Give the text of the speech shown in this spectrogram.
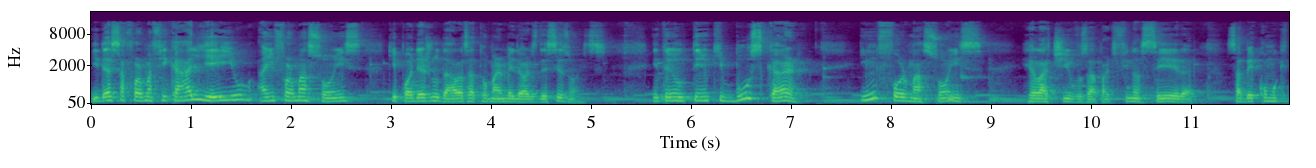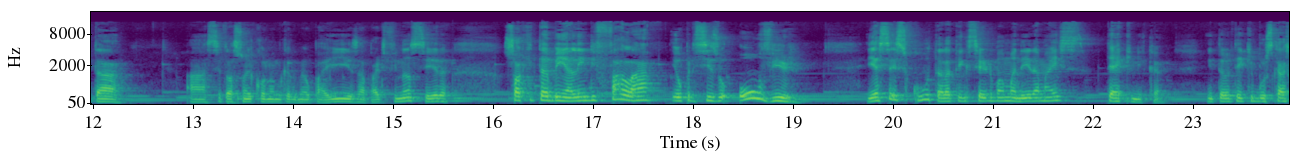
e dessa forma fica alheio a informações que podem ajudá-las a tomar melhores decisões. Então eu tenho que buscar informações relativas à parte financeira, saber como que está a situação econômica do meu país, a parte financeira. Só que também, além de falar, eu preciso ouvir. E essa escuta ela tem que ser de uma maneira mais técnica. Então eu tenho que buscar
